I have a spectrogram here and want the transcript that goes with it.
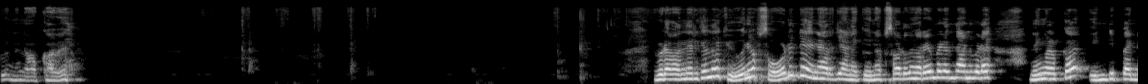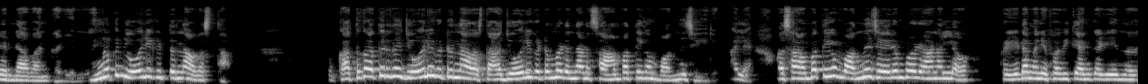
പിന്നെ നോക്കാവേ. ഇവിടെ വന്നിരിക്കുന്ന ക്യൂൻ ഓഫ് സോഡിന്റെ എനർജിയാണ് ക്യൂൻ ഓഫ് സോഡ് എന്ന് പറയുമ്പോൾ എന്താണ് ഇവിടെ? നിങ്ങൾക്ക് ഇൻഡിപെൻഡന്റ് ആവാൻ കഴിയുന്നു. നിങ്ങൾക്ക് ജോലി കിട്ടുന്ന അവസ്ഥ. കത്ത് കാത്തിരുന്ന് ജോലി കിട്ടുന്ന അവസ്ഥ. ആ ജോലി കിട്ടുമ്പോൾ എന്താണ്? സാമ്പത്തികം വന്നു ചേരും. അല്ലെ? ആ സാമ്പത്തികം വന്നു ചേരുമ്പോഴാണല്ലോ ഫ്രീഡം അനുഭവിക്കാൻ കഴിയുന്നത്.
